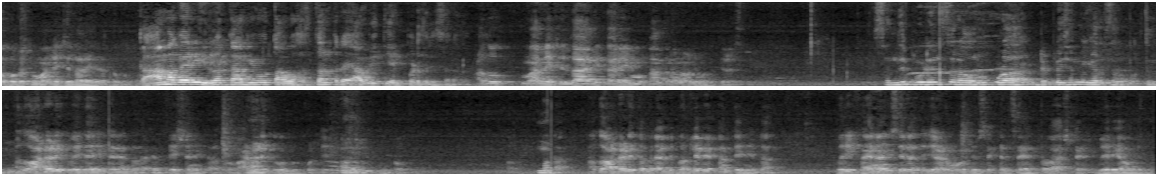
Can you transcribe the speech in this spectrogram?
ತಗೋಬೇಕು ಮಾನ್ಯ ಜಿಲ್ಲಾಧಿಕಾರಿ ತಗೋಬೇಕು. ಕಾಮಗಾರಿ ಇರೋಕ್ಕಾಗಿಯೂ ತಾವು ಹಸ್ತಾಂತರ ಯಾವ ರೀತಿಯಲ್ಲಿ ಪಡೆದ್ರಿ ಸರ್ ಅದು ಅದು ಮಾನ್ಯ ಜಿಲ್ಲಾಧಿಕಾರಿ ಮುಖಾಂತರ ನಾವು ನಿಮಗೆ ತಿಳಿಸ್ತೀವಿ. ಸಂದೀಪ್ ಗುಡೇನ್ ಸರ್ ಅವರು ಕೂಡ ಡೆಪ್ಯುಟೇಷನ್ ಮೇಲೆ ಸರ್ ಬರ್ತೀವಿ ಅದು ಆಡಳಿತ ವೈದ್ಯಾಧಿಕಾರಿ ಅಂತ ಡೆಪ್ಯೂಟೇಷನ್ ಇತ್ತು ಅದು ಆಡಳಿತ ಒಂದು ಕೊಟ್ಟಿದ್ದೀವಿ. ಹೌದು. ಅದು ಆಡಳಿತ ಅಂದರೆ ಅಲ್ಲಿ ಬರಲೇಬೇಕಂತೇನಿಲ್ಲ. ಬರೀ ಫೈನಾನ್ಷಿಯಲ್ ಅದು ಎರಡು ಮೂರು ದಿವಸ ಕೆಲಸ ಇರ್ತವೆ ಅಷ್ಟೇ ಬೇರೆ ಯಾವುದಿಲ್ಲ.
